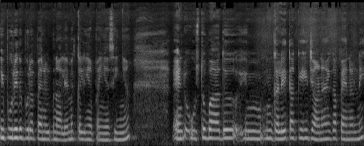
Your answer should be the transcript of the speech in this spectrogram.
ਇਹ ਪੂਰੇ ਦਾ ਪੂਰਾ ਪੈਨਲ ਬਣਾ ਲਿਆ। ਮੈਂ ਕਲੀਆਂ ਪਾਈਆਂ ਸੀਗੀਆਂ। ਐਂਡ ਉਸ ਤੋਂ ਬਾਅਦ ਗਲੇ ਤੱਕ ਇਹ ਜਾਣਾ ਹੈਗਾ ਪੈਨਲ ਨੇ।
